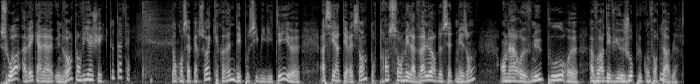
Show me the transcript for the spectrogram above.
soit avec une vente en viager. Tout à fait. Donc on s'aperçoit qu'il y a quand même des possibilités euh, assez intéressantes pour transformer la valeur de cette maison on a un revenu pour euh, avoir des vieux jours plus confortables. Mm.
